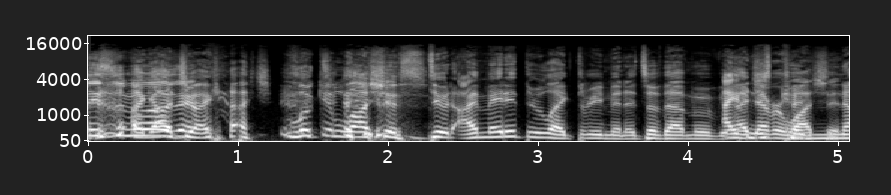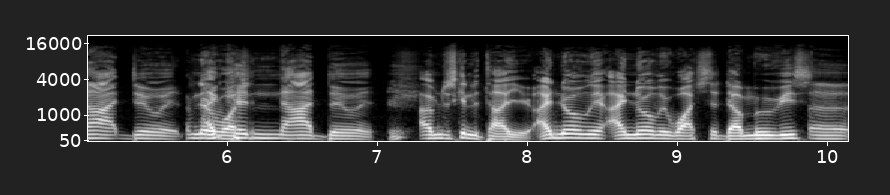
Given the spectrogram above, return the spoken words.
Jason I got Momoa's you. I got you. looking luscious. Dude, I made it through like three minutes of that movie. I've I just never watched it. Not do it. I've never I watched could it. not do it. I'm just gonna tell you. I normally I normally watch the dumb movies, Uh,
